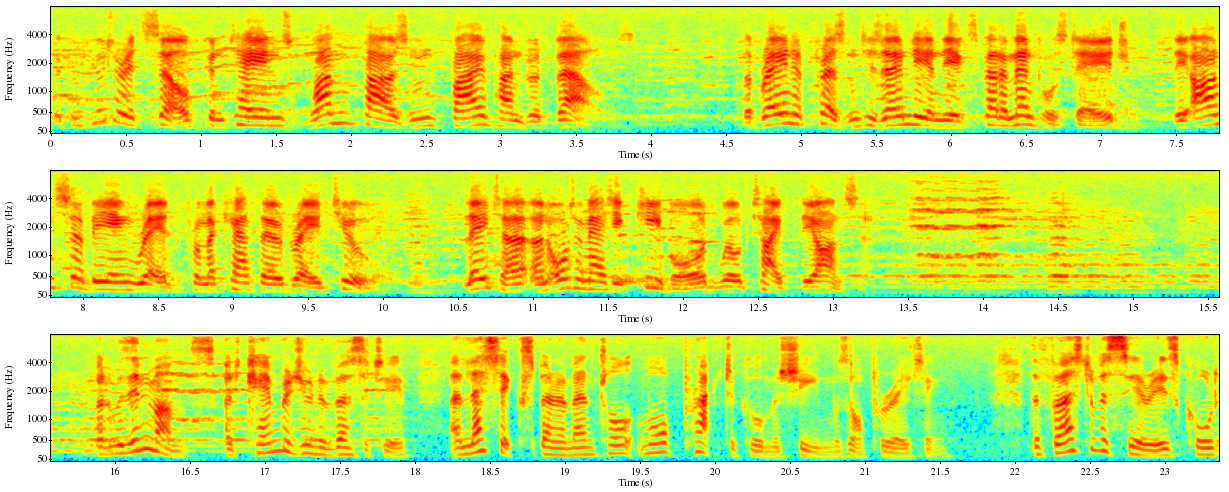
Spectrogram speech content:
The computer itself contains 1,500 valves. The brain at present is only in the experimental stage, the answer being read from a cathode ray tube. Later, an automatic keyboard will type the answer. But within months, at Cambridge University, a less experimental, more practical machine was operating. The first of a series called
